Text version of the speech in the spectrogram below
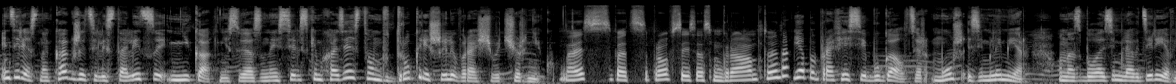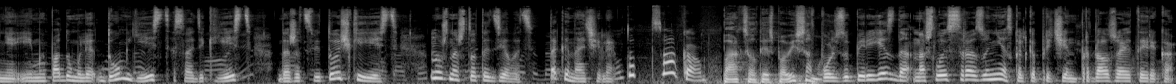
Интересно, как жители столицы, никак не связанные с сельским хозяйством, вдруг решили выращивать чернику? Я по профессии бухгалтер, муж – землемер. У нас была земля в деревне, и мы подумали, дом есть, садик есть, даже цветочки есть. Нужно что-то делать. Так и начали. Pavisam В пользу переезда нашлось сразу несколько причин, продолжает Эрика.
